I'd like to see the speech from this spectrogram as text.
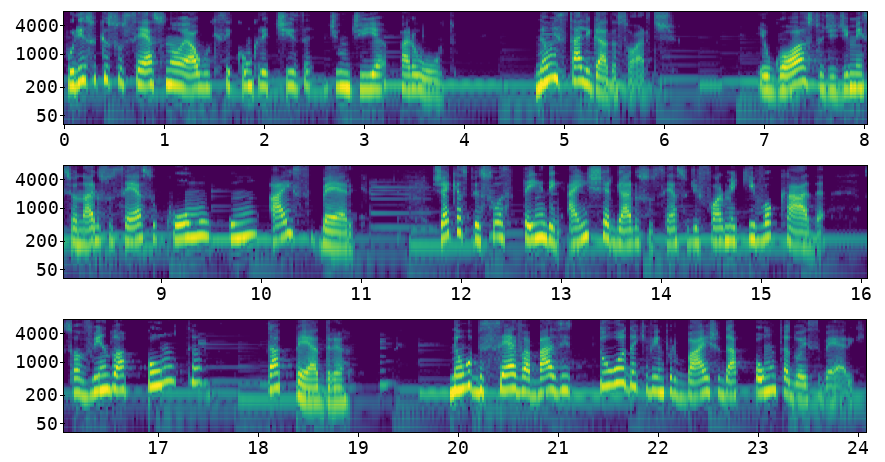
Por isso que o sucesso não é algo que se concretiza de um dia para o outro não está ligado à sorte. Eu gosto de dimensionar o sucesso como um iceberg, já que as pessoas tendem a enxergar o sucesso de forma equivocada, só vendo a ponta da pedra. Não observa a base toda que vem por baixo da ponta do iceberg.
